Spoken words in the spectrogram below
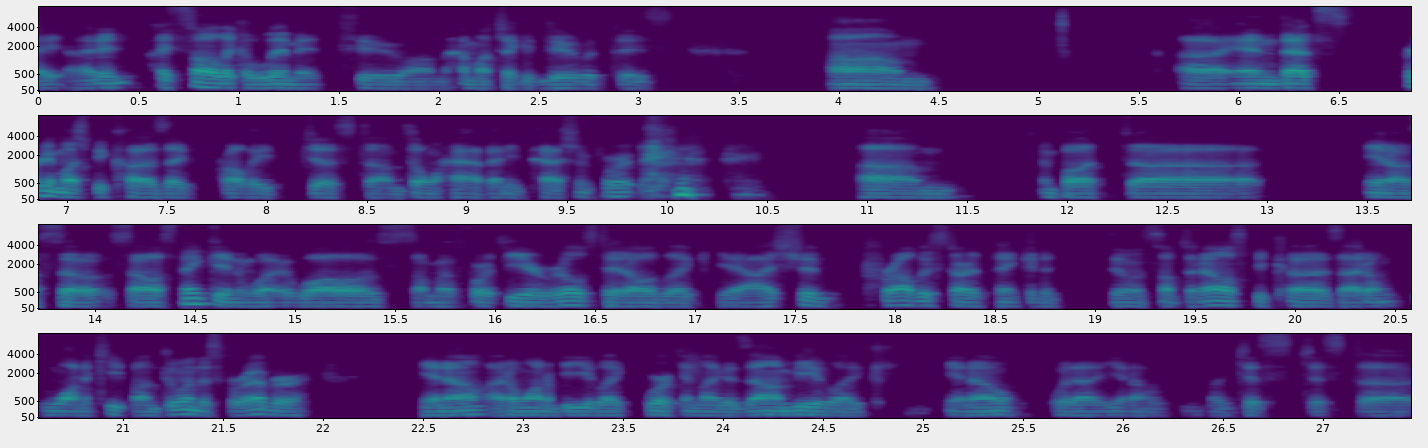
I, I didn't, I saw like a limit to um, how much I could do with this. Um, uh, and that's pretty much because I probably just um, don't have any passion for it. um, but uh, you know, so so I was thinking while I was on my fourth year real estate, I was like, yeah, I should probably start thinking of doing something else because I don't want to keep on doing this forever. You know, I don't want to be like working like a zombie, like you know, without you know, like just just uh,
